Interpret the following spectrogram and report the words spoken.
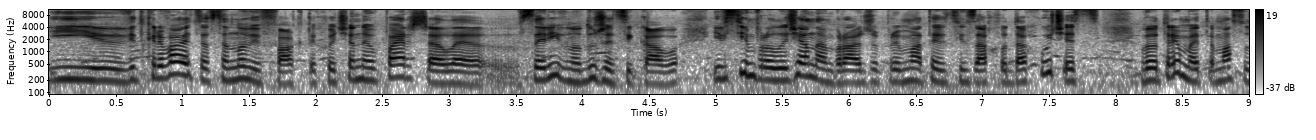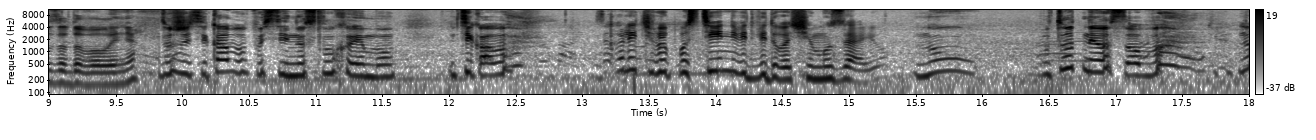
І відкриваються все нові факти, хоча не вперше, але все рівно дуже цікаво. І всім пролучанам раджу приймати в цих заходах участь. Ви отримаєте масу задоволення. Дуже цікаво, постійно слухаємо. Цікаво. Взагалі, чи ви постійні відвідувачі музею? Ну, тут не особо. Ну,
